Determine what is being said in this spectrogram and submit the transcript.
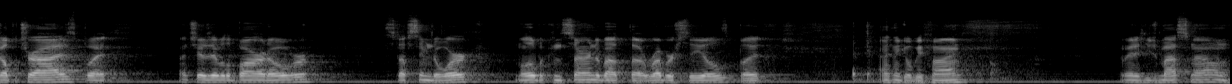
Couple tries, but I was able to bar it over. Stuff seemed to work. I'm a little bit concerned about the rubber seals, but I think it'll be fine. I made a huge mess now, and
